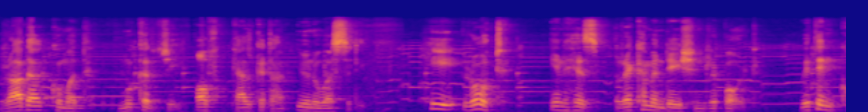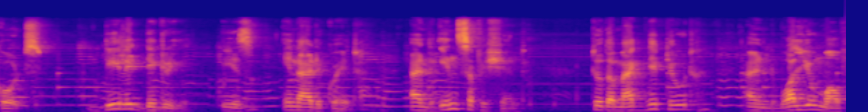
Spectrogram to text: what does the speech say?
Radha Kumud Mukherjee of Calcutta University. He wrote in his recommendation report, within quotes, D.Litt degree is inadequate and insufficient to the magnitude and volume of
